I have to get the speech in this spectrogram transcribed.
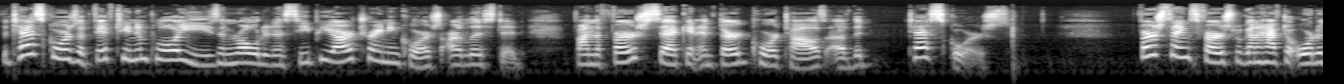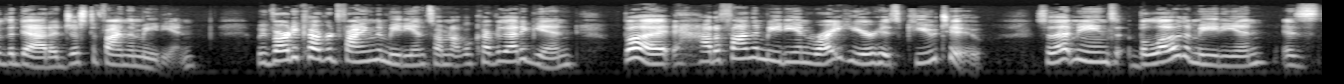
the test scores of 15 employees enrolled in a CPR training course are listed. Find the first, second, and third quartiles of the test scores. First things first, we're going to have to order the data just to find the median. We've already covered finding the median, so I'm not going to cover that again. But how to find the median right here is Q2. So that means below the median is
